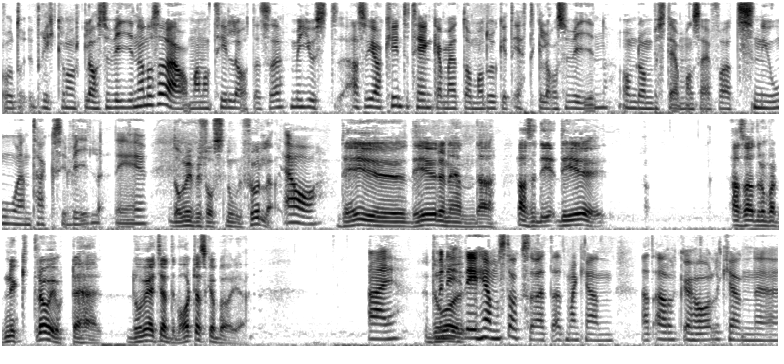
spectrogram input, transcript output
och dr- dricker något glas vin eller sådär om man har tillåtelse. Men just, alltså jag kan ju inte tänka mig att de har druckit ett glas vin om de bestämmer sig för att sno en taxibil. Det är, De är förstås snorfulla. ja, Det är ju, det är ju den enda, alltså det, det är ju Alltså hade de varit nyktra och gjort det här Då vet jag inte vart jag ska börja nej. Då- Men det, det är hemskt också att, att man kan, att alkohol kan, eh,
